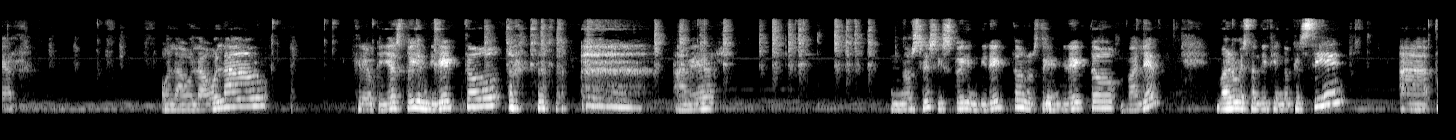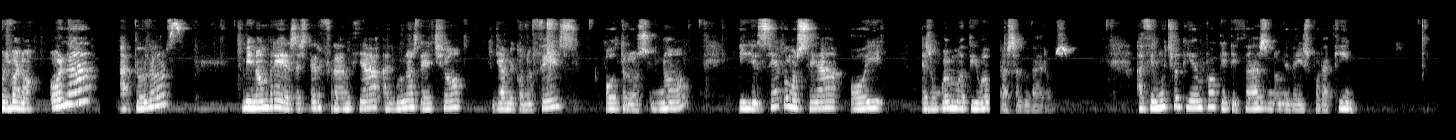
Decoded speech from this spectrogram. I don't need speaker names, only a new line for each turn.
ver. Hola, hola, hola. Creo que ya estoy en directo. A ver. No sé si estoy en directo, no estoy en directo, ¿vale? Bueno, me están diciendo que sí. Ah, pues bueno, hola a todos. Mi nombre es Esther Francia. Algunos, de hecho, ya me conocéis, otros no. Y sea como sea, hoy es un buen motivo para saludaros. Hace mucho tiempo que quizás no me veis por aquí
